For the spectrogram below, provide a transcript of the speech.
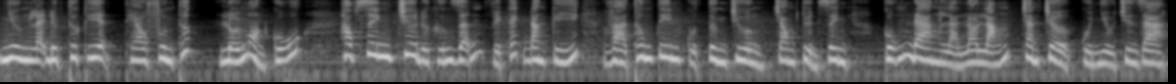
nhưng lại được thực hiện theo phương thức lối mòn cũ. Học sinh chưa được hướng dẫn về cách đăng ký và thông tin của từng trường trong tuyển sinh cũng đang là lo lắng, chăn trở của nhiều chuyên gia.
